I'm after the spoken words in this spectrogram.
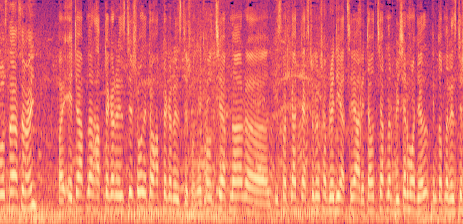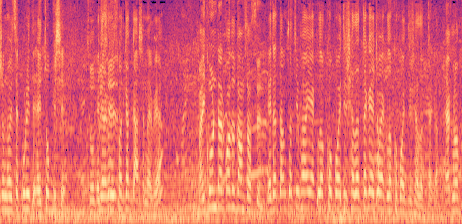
অবস্থায় আছে ভাই ভাই? এটা আপনার হাফ টাকার রেজিস্ট্রেশন এটাও হাফ টাকার রেজিস্ট্রেশন এটা হচ্ছে আপনার স্মার্ট কার্ড ট্যাক্স টোকেন সব রেডি আছে। আর এটা হচ্ছে আপনার বিশের মডেল কিন্তু আপনার রেজিস্ট্রেশন হয়েছে কুড়িতে এই চব্বিশে। 24 এটার এখন স্মার্ট কার্ডটা আসে না ভাইয়া। ভাই কোনটার কত দাম চাচ্ছেন? এটার দাম চাচ্ছি ভাই এক লক্ষ পঁয়ত্রিশ হাজার টাকা এটাও এক লক্ষ পঁয়ত্রিশ হাজার টাকা। এক লক্ষ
